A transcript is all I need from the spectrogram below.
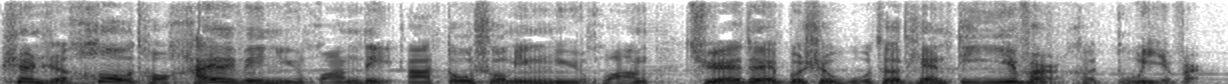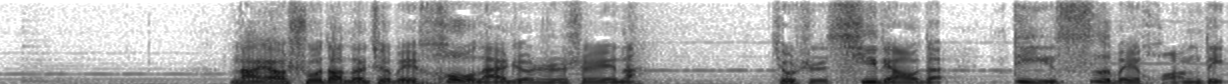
甚至后头还有一位女皇帝啊，都说明女皇绝对不是武则天第一份和独一份。那要说到的这位后来者是谁呢？就是西辽的第四位皇帝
